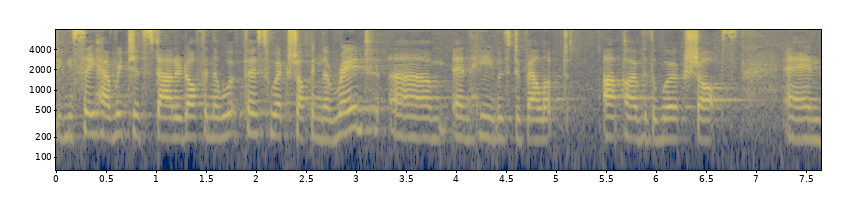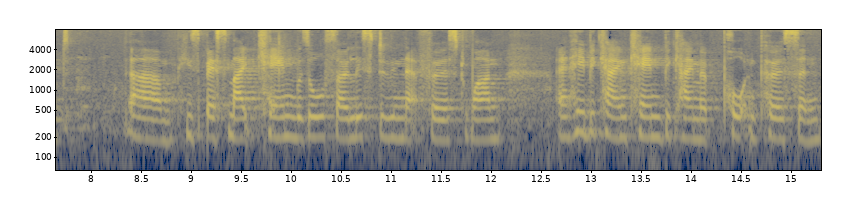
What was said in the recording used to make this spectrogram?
you can see how Richard started off in the first workshop in the red, um, and he was developed up over the workshops. And um, his best mate Ken was also listed in that first one, and he became Ken became an important person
